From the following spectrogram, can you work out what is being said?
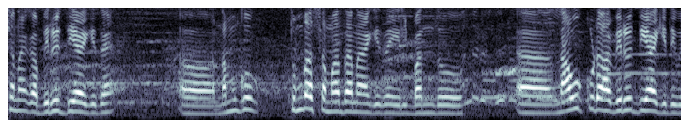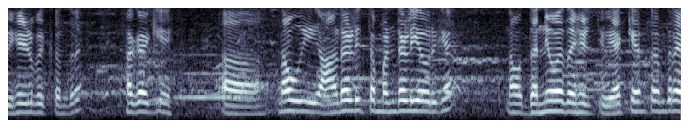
ಚೆನ್ನಾಗಿ ಅಭಿವೃದ್ಧಿಯಾಗಿದೆ ಆಗಿದೆ. ನಮಗೂ ತುಂಬ ಸಮಾಧಾನ ಆಗಿದೆ ಇಲ್ಲಿ ಬಂದು. ನಾವು ಕೂಡ ಅಭಿವೃದ್ಧಿ ಆಗಿದ್ದೀವಿ ಹೇಳಬೇಕಂದ್ರೆ. ಹಾಗಾಗಿ ನಾವು ಈ ಆಡಳಿತ ಮಂಡಳಿಯವರಿಗೆ ನಾವು ಧನ್ಯವಾದ ಹೇಳ್ತೀವಿ. ಯಾಕೆ ಅಂತಂದರೆ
